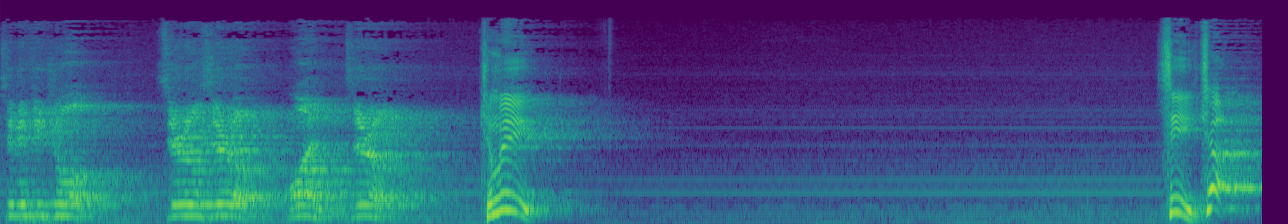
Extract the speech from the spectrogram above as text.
Timothy Joel, 0010. 준비! 시작!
